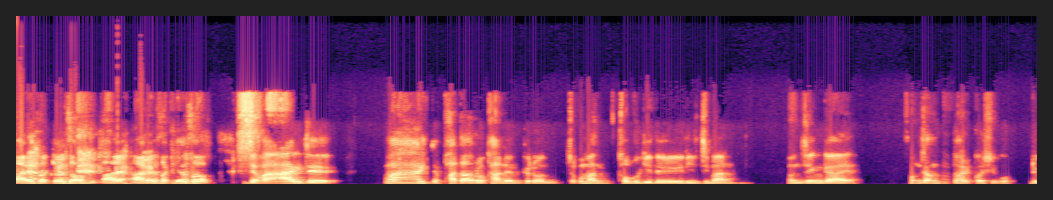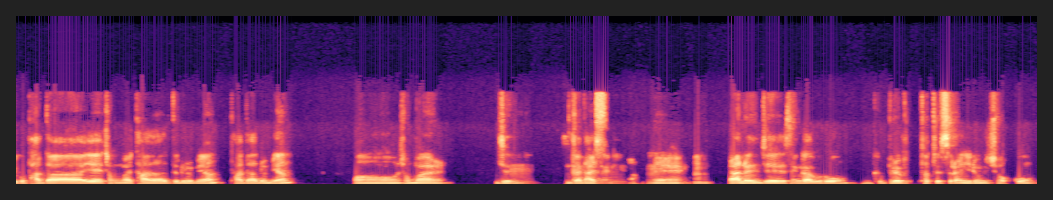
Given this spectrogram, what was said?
아래서 깨서 아, 아래서 깨서 이제 막 이제 막 이제 바다로 가는 그런 조그만 거북이들이지만 언젠가 성장도 할 것이고 그리고 바다에 정말 다다르면 다다르면 어 정말 이제 음. 진짜 날 다니, 수 있다. 음. 예. 음. 라는 이제 생각으로 그 Brave Turtles라는 이름을 지었고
